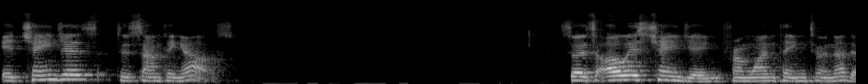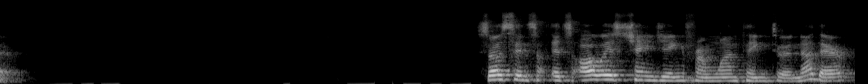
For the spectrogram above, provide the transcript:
It changes to something else. So it's always changing from one thing to another. So since it's always changing from one thing to another,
